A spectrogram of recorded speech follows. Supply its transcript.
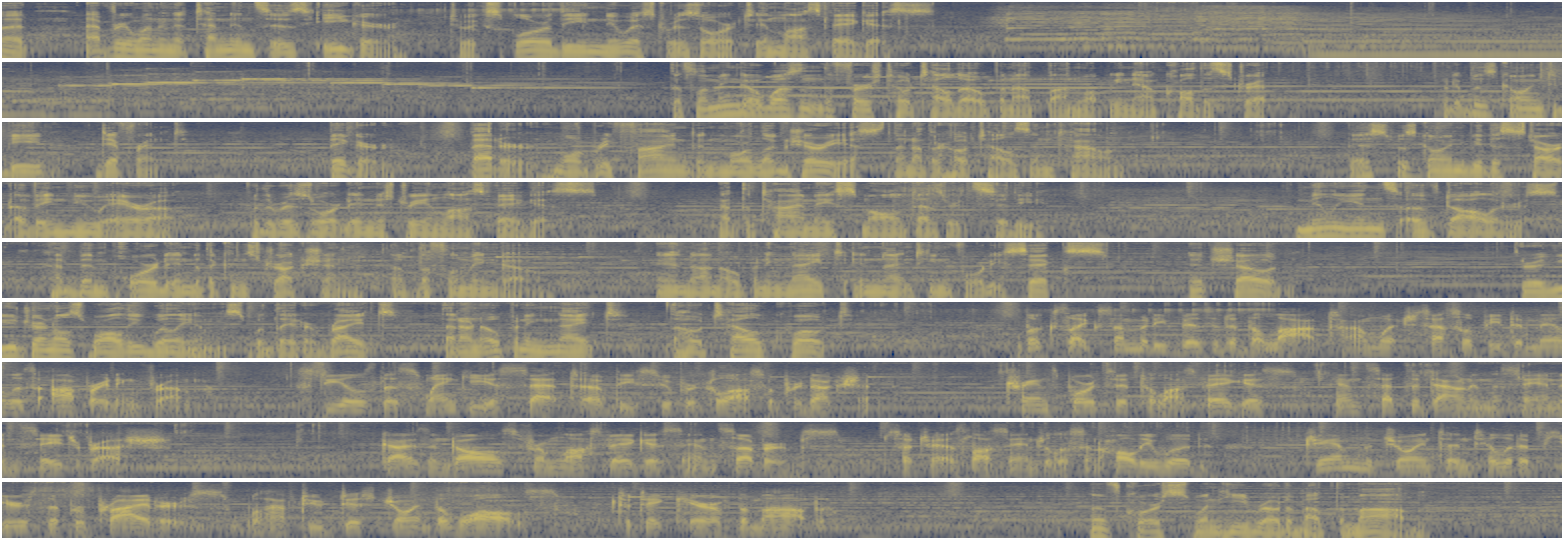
But everyone in attendance is eager to explore the newest resort in Las Vegas. The Flamingo wasn't the first hotel to open up on what we now call the Strip, but it was going to be different. Bigger, better, more refined, and more luxurious than other hotels in town. This was going to be the start of a new era for the resort industry in Las Vegas, at the time a small desert city. Millions of dollars had been poured into the construction of the Flamingo, and on opening night in 1946, it showed. The Review Journal's Wally Williams would later write that on opening night, the hotel, quote, looks like somebody visited the lot on which Cecil B. DeMille is operating from, steals the swankiest set of the super colossal production, transports it to Las Vegas, and sets it down in the sand and sagebrush. Guys and dolls from Las Vegas and suburbs, such as Los Angeles and Hollywood, jam the joint until it appears the proprietors will have to disjoint the walls to take care of the mob. Of course, when he wrote about the mob,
